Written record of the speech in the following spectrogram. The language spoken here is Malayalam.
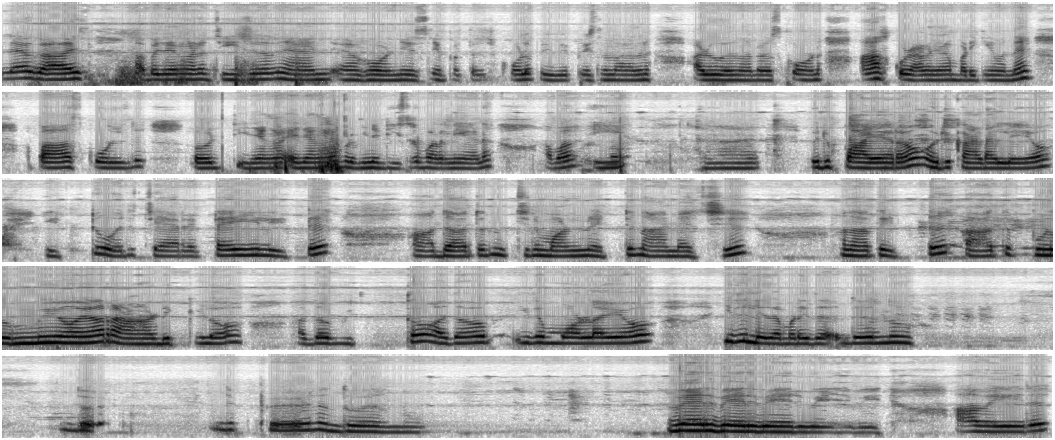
ഹലോ ഗായ്സ് അപ്പോൾ ഞങ്ങളുടെ ടീച്ചർ ഞാൻ ഹോളിനേഴ്സിനെ ഇപ്പോഴത്തെ school P V P S എന്ന് പറയുന്ന അഴിവ് എന്ന് പറയുന്ന സ്കൂളാണ് ആ സ്കൂളാണ് ഞാൻ പഠിക്കാൻ വന്നത് അപ്പോൾ ആ സ്കൂളിൽ ഞങ്ങൾ ഞങ്ങളെ പഠിപ്പിക്കുന്ന ടീച്ചർ പറഞ്ഞതാണ്. അപ്പോൾ ഈ ഒരു പയറോ ഒരു കടലയോ ഇട്ട് ഒരു ചിരട്ടയിലിട്ട് അതിനകത്ത് ഇച്ചിരി മണ്ണിട്ട് നനച്ച് അതിനകത്ത് ഇട്ട് അത് പുളുമ്മിയോയോ റാഡിക്കിലോ അതോ വിത്തോ അതോ ഇത് മുളയോ ഇതില്ലേ നമ്മുടെ ഇത് ഇതൊന്നും ഇത് ഇതിന്റെ പേരെന്തുവായിരുന്നു വേര് വേര് വേര് വേര് വേര്. ആ വേര്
